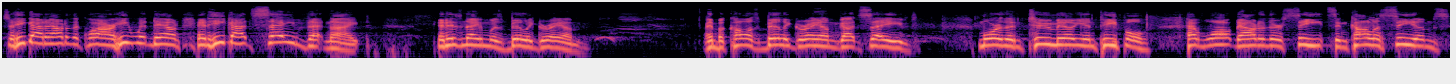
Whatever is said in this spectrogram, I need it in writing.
So he got out of the choir, he went down, and he got saved that night. And his name was Billy Graham. And because Billy Graham got saved, more than two million people have walked out of their seats in coliseums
